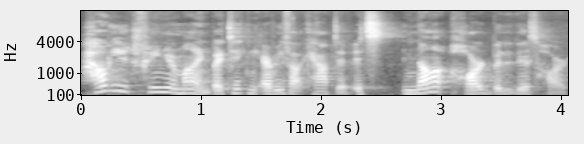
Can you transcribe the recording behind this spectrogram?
How do you train your mind? By taking every thought captive. It's not hard, but it is hard.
